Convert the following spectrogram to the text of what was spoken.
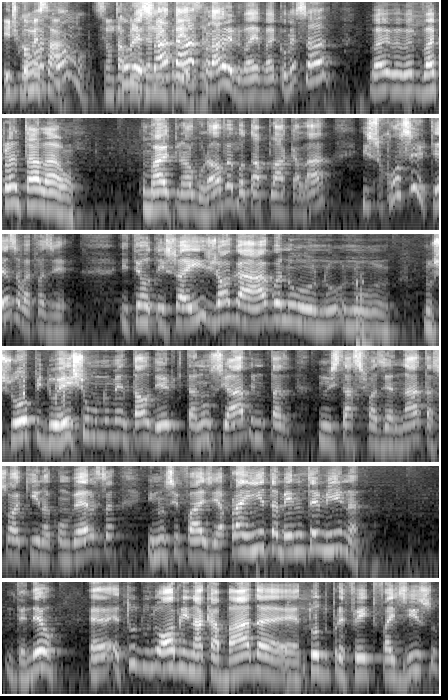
E de não começar? como. Se não tá começar, dá, claro, ele vai, vai começar. Vai, vai, vai plantar lá um, um marco inaugural, vai botar a placa lá. Isso com certeza vai fazer. E tem outra, isso aí joga água no, no, no no chope do eixo monumental dele, que está anunciado e não, tá, não está se fazendo nada, está só aqui na conversa e não se faz. E a prainha também não termina. Entendeu? É, é tudo obra inacabada, é, todo prefeito faz isso.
